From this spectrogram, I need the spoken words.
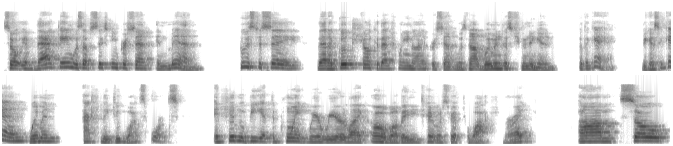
So if that game was up 16% in men, who's to say that a good chunk of that 29% was not women just tuning in for the game? because again, women actually do watch sports. It shouldn't be at the point where we are like, oh, well, they need Taylor Swift to watch, right? Um, so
